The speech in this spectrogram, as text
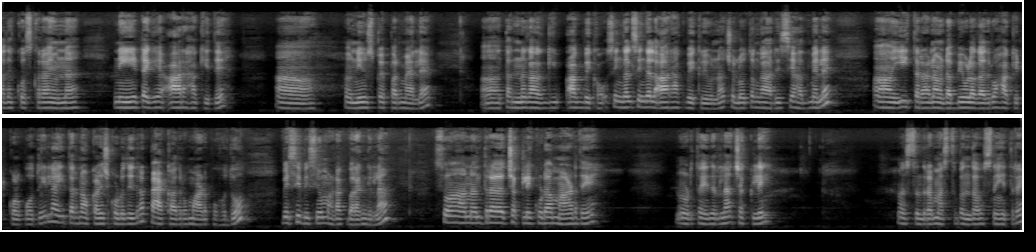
ಅದಕ್ಕೋಸ್ಕರ ಇವನ್ನ ನೀಟಾಗಿ ಆರು ಹಾಕಿದ್ದೆ. ನ್ಯೂಸ್ ಪೇಪರ್ ಮೇಲೆ ತಣ್ಣಗಾಗಿ ಆಗಬೇಕು, ಸಿಂಗಲ್ ಸಿಂಗಲ್ ಆರು ಹಾಕ್ಬೇಕ್ರಿ ಇವನ್ನ. ಚಲೋ ತಂಗ ಆರಿಸಿ ಆದಮೇಲೆ ಈ ಥರ ನಾವು ಡಬ್ಬಿ ಒಳಗಾದರೂ ಹಾಕಿಟ್ಕೊಳ್ಬೋದು, ಇಲ್ಲ ಈ ಥರ ನಾವು ಕಳಿಸ್ಕೊಡೋದಿದ್ರೆ ಪ್ಯಾಕ್ ಆದರೂ ಮಾಡಬಹುದು. ಬಿಸಿ ಬಿಸಿ ಮಾಡೋಕ್ಕೆ ಬರೋಂಗಿಲ್ಲ. ಸೊ ನಂತರ ಚಕ್ಲಿ ಕೂಡ ಮಾಡಿದೆ. ನೋಡ್ತಾ ಇದ್ರಲ್ಲ ಚಕ್ಲಿ. ಮಸ್ತ್ ಅಂದ್ರೆ ಮಸ್ತ್ ಬಂದವು ಸ್ನೇಹಿತರೆ.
